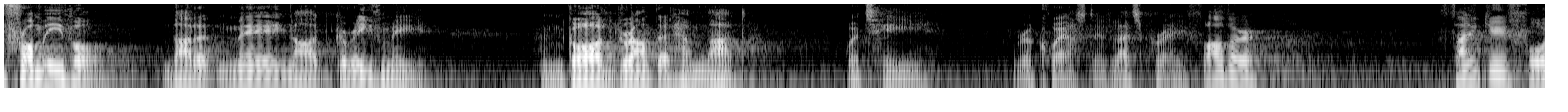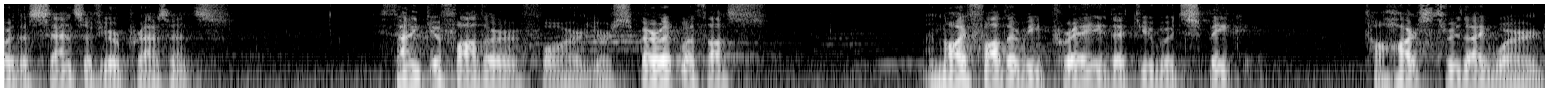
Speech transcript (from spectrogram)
from evil, that it may not grieve me. And God granted him that which he requested. Let's pray. Father, thank you for the sense of your presence. Thank you, Father, for your spirit with us. And now, Father, we pray that you would speak to hearts through thy word.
